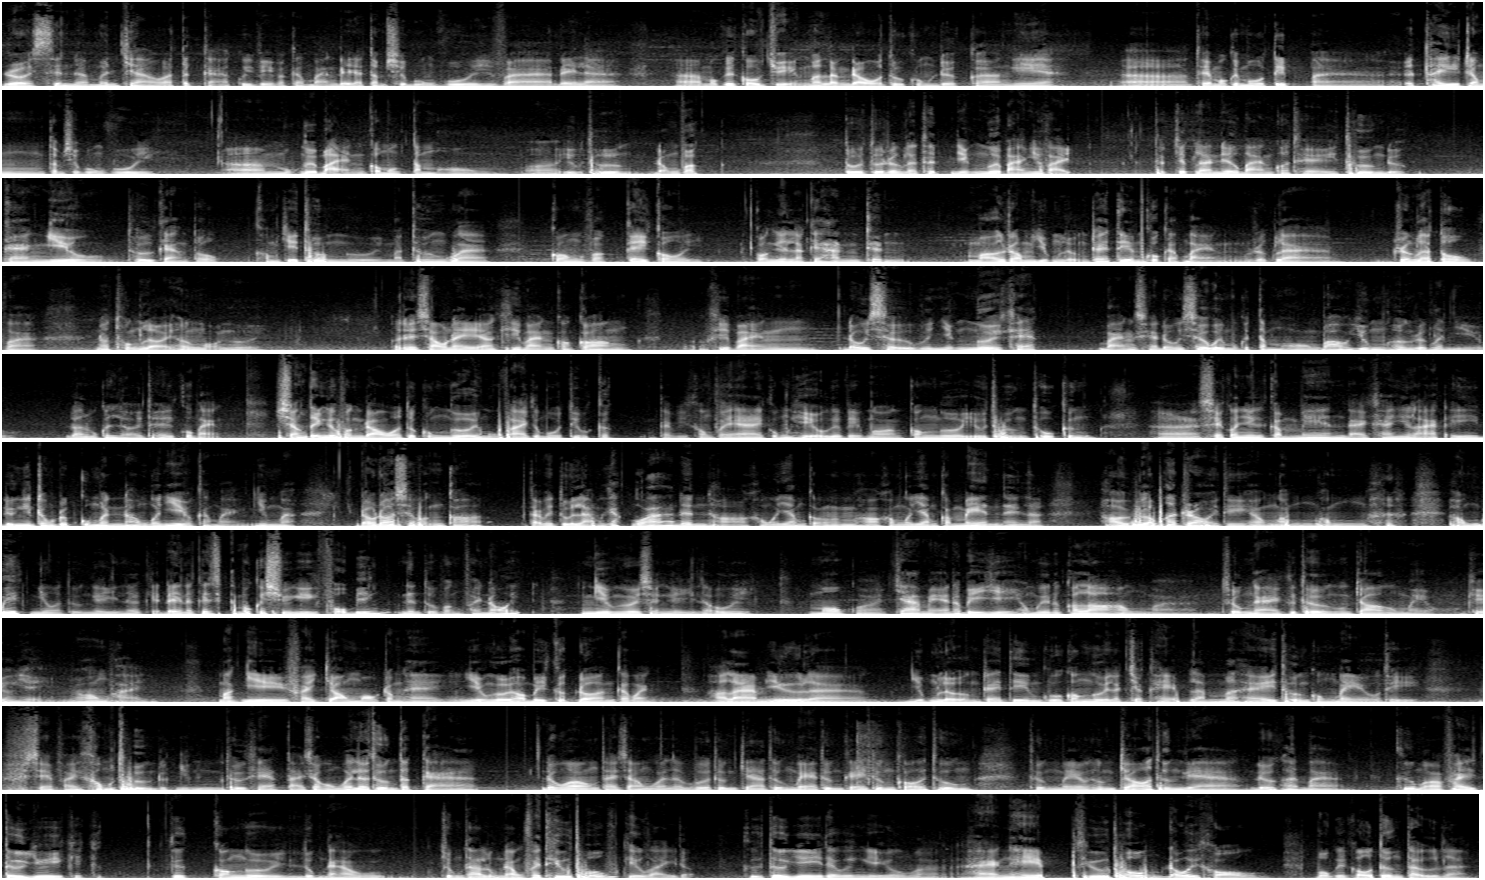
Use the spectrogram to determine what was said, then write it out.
Rồi xin à, mến chào à, tất cả quý vị và các bạn đây là tâm sự buồn vui. Và đây là à, một cái câu chuyện mà lần đầu tôi cũng được à, nghe à, thêm một cái mô tiếp mà ít thấy trong tâm sự buồn vui. À, một người bạn có một tâm hồn à, yêu thương động vật. Tôi tôi rất là thích những người bạn như vậy. Thực chất là nếu bạn có thể thương được càng nhiều thứ càng tốt không chỉ thương người mà thương qua con vật cây cối có nghĩa là cái hành trình mở rộng dung lượng trái tim của các bạn rất là rất là tốt và nó thuận lợi hơn mọi người. Có thể sau này khi bạn có con khi bạn đối xử với những người khác bạn sẽ đối xử với một cái tâm hồn bao dung hơn rất là nhiều. Đó là một cái lợi thế của bạn. Sẵn tiện cái phần đầu tôi cũng ngửi một vài cái mùi tiêu cực tại vì không phải ai cũng hiểu cái việc mà con người yêu thương thú cưng. À, sẽ có những cái comment đại khái như là ác ý. Đương nhiên trong group của mình nó không có nhiều các bạn nhưng mà đâu đó sẽ vẫn có tại vì tôi làm gắt quá nên họ không có dám họ không có dám comment hay là họ block hết rồi thì không không không không biết. Nhưng mà tôi nghĩ là cái, đây là cái, một cái suy nghĩ phổ biến nên tôi vẫn phải nói. Nhiều người sẽ nghĩ là, ui, mốt mà cha mẹ nó bị gì, không biết nó có lo không mà suốt ngày cứ thương con chó con mèo kiểu như vậy. Nhưng không phải. Mắc gì phải chọn một trong hai. Nhiều người họ bị cực đoan các bạn. Họ làm như là dung lượng trái tim của con người là chật hẹp lắm mà hãy thương con mèo thì sẽ phải không thương được những thứ khác. Tại sao không phải là thương tất cả? Đúng không? Tại sao không phải là vừa thương cha thương mẹ thương cây thương cối thương thương mèo thương chó thương gà? Được hết mà. Cứ mà phải tư duy cái cái, cái con người lúc nào chúng ta lúc nào cũng phải thiếu thốn kiểu vậy đó. Cứ tư duy theo cái nghĩa mà hạn hẹp thiếu thốn đói khổ. Một cái câu tương tự là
